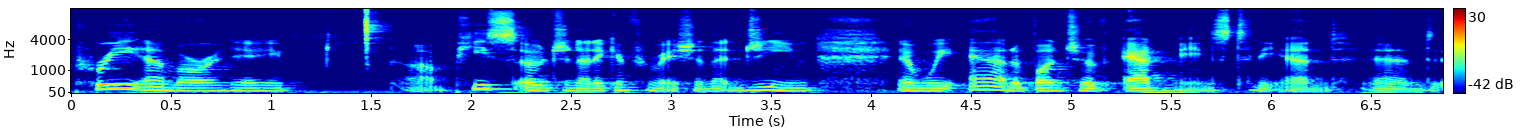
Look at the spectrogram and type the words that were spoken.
pre-mRNA uh, piece of genetic information, that gene, and we add a bunch of adenines to the end, and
